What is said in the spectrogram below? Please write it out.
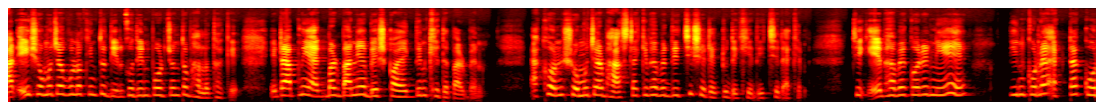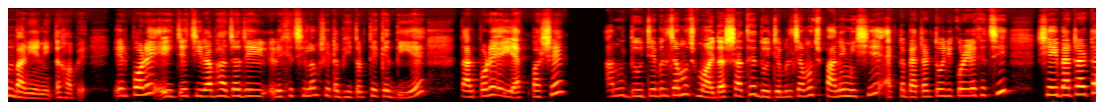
আর এই সমুচাগুলো কিন্তু দীর্ঘদিন পর্যন্ত ভালো থাকে। এটা আপনি একবার বানিয়ে বেশ কয়েকদিন খেতে পারবেন। এখন সমুচার ভাজটা কীভাবে দিচ্ছি সেটা একটু দেখিয়ে দিচ্ছি, দেখেন। ঠিক এভাবে করে নিয়ে তিন কোণে একটা কোণ বানিয়ে নিতে হবে। এরপরে এই যে চিরা ভাজা যেই রেখেছিলাম সেটা ভিতর থেকে দিয়ে তারপরে এই এক পাশে আমি দুই টেবিল চামচ ময়দার সাথে দুই টেবিল চামচ পানি মিশিয়ে একটা ব্যাটার তৈরি করে রেখেছি। সেই ব্যাটারটা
